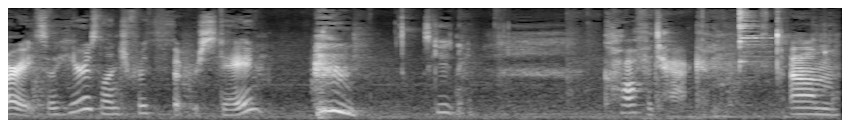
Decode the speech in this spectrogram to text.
All right, so here's lunch for Thursday. Excuse me cough attack. Um,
